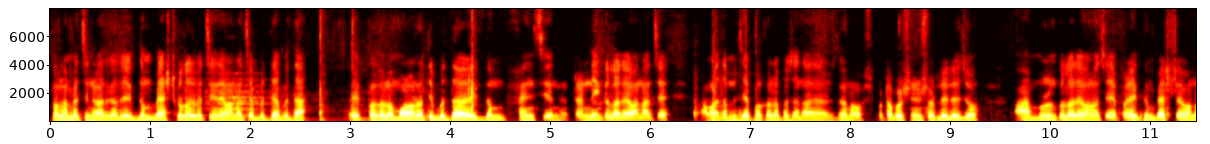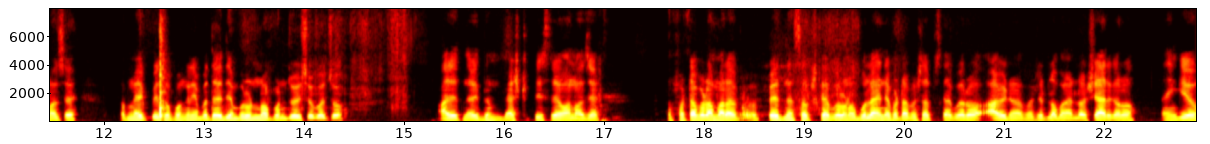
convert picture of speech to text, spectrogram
કલર મેચિંગની વાત કરીએ એકદમ બેસ્ટ કલર મેચિંગ રહેવાના છે બધા બધા. એક પણ કલર મોડો નથી, બધા એકદમ ફેન્સી અને ટ્રેન્ડિંગ કલર રહેવાના છે. આમાં તમે જે પણ કલર પસંદ આવે તેનો ફટાફટ સ્ક્રીનશોટ લઈ લેજો. આ મરૂન કલર રહેવાનો છે, એ પણ એકદમ બેસ્ટ રહેવાનો છે. તમને એક પીસ ઓપન કરીને બતાવી દઈએ મરૂનનો પણ જોઈ શકો છો. આ રીતનો એકદમ બેસ્ટ પીસ રહેવાનો છે. તો ફટાફટ અમારા પેજને સબસ્ક્રાઈબ કરવાનું ભૂલાઈને ફટાફટ સબસ્ક્રાઈબ કરો. આ વીડિયો જેટલો બને એટલો શેર કરો. થેન્ક યુ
